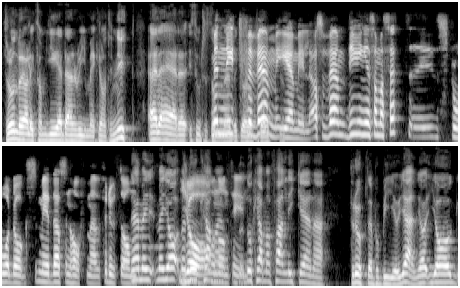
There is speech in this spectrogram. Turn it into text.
Så då undrar jag liksom, ger den remaken någonting nytt? Eller är det i stort sett som Men nytt för vem, Emil? Alltså vem, det är ju ingen som har sett eh, Straw Dogs med Dustin Hoffman förutom... Nej men, men, jag, men Ja, då, kan och man, någon till. då kan man fan lika gärna dra upp den på bio igen. Jag, jag,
